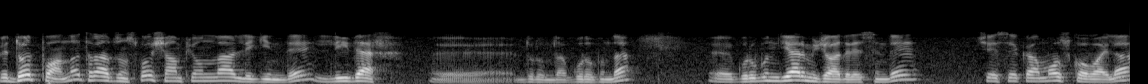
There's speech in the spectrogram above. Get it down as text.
Ve 4 puanla Trabzonspor Şampiyonlar Ligi'nde lider e, durumda grubunda. E, grubun diğer mücadelesinde CSK Moskova ile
